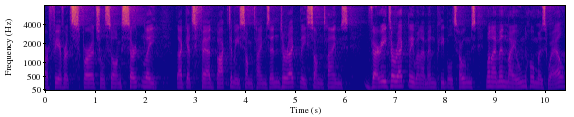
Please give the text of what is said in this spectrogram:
our favorite spiritual songs. Certainly, that gets fed back to me sometimes indirectly, sometimes very directly when I'm in people's homes, when I'm in my own home as well.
